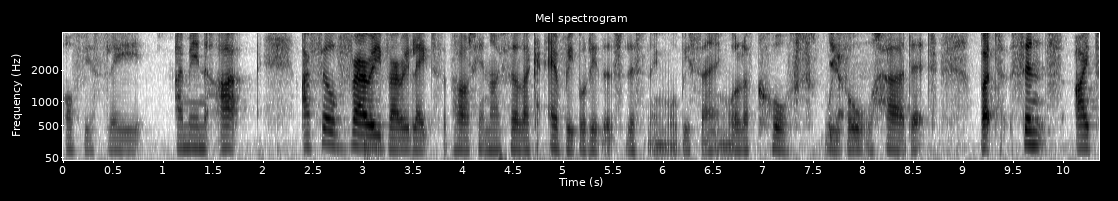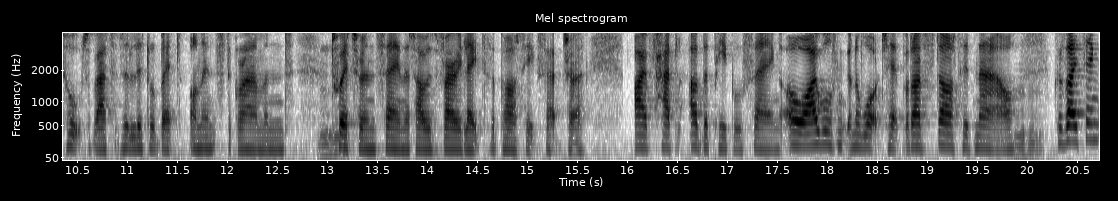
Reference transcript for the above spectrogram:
obviously, I mean, I, I feel very, very late to the party, and I feel like everybody that's listening will be saying, well, of course, we've all heard it. But since I talked about it a little bit on Instagram and Mhm. Twitter and saying that I was very late to the party, etc., I've had other people saying, oh, I wasn't going to watch it, but I've started now. Mm-hmm. Because I think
